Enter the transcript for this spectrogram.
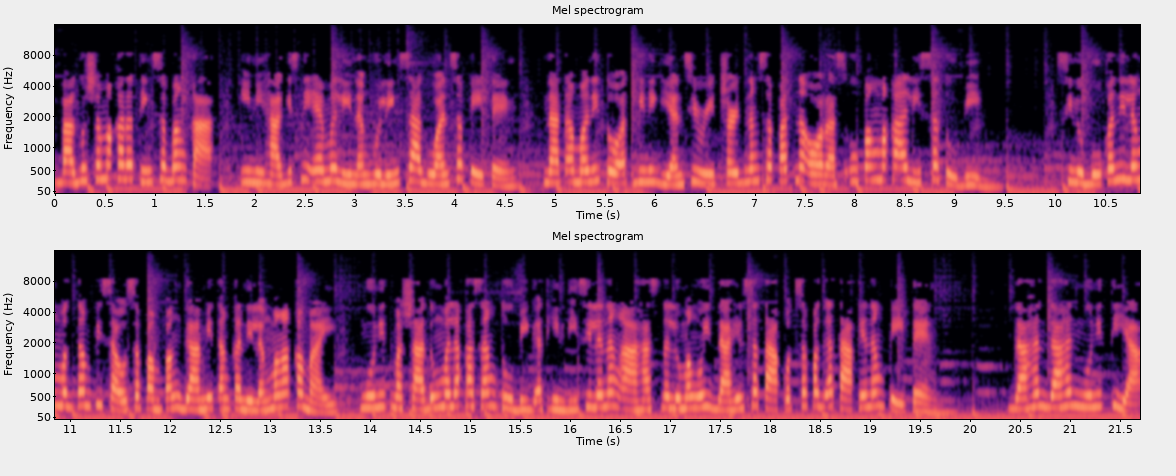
Bago siya makarating sa bangka, inihagis ni Emmeline ang huling sagwan sa peteng, natama nito at binigyan si Richard ng sapat na oras upang makaalis sa tubig. Sinubukan nilang magtampisaw sa pampanggamit ang kanilang mga kamay, ngunit masyadong malakas ang tubig at hindi sila nang ahas na lumangoy dahil sa takot sa pag-atake ng peteng. Dahan-dahan ngunit tiyak,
